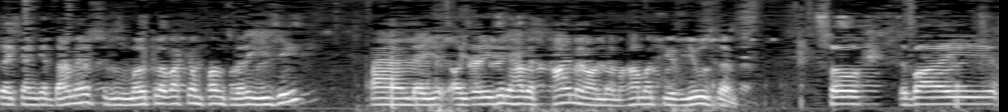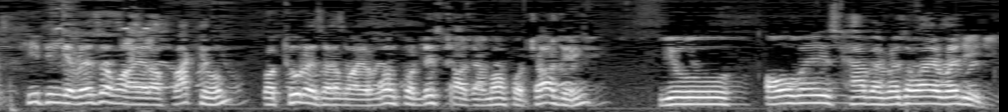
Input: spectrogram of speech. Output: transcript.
they can get damaged. Molecular vacuum pumps very easy, and they, uh, they usually have a timer on them how much you've used them. So by keeping a reservoir of vacuum or two reservoirs, one for discharge and one for charging, you always have a reservoir ready,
